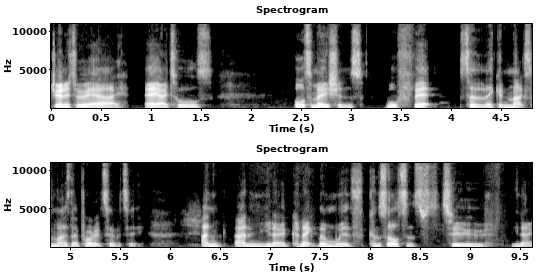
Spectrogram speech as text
generative AI, AI tools, automations will fit so that they can maximize their productivity and and you know connect them with consultants to you know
